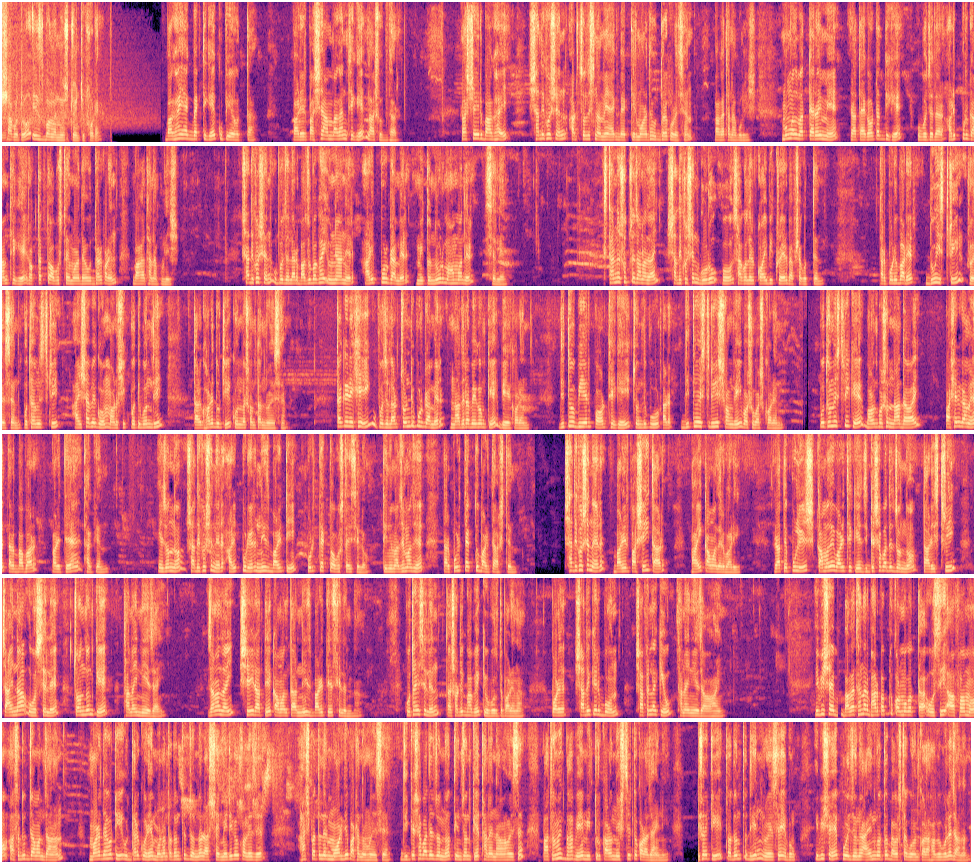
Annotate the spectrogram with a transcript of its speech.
স্বাগত ইস Bangla news twenty ফোরে বাঘায় এক ব্যক্তিকে কুপিয়ে হত্যা। বাড়ির পাশে আমবাগান থেকে লাশ উদ্ধার। রাজশাহীর বাঘায় সাদিক হোসেন আটচল্লিশ নামে এক ব্যক্তির মরদেহ উদ্ধার করেছেন বাঘা থানা পুলিশ। মঙ্গলবার তেরোই মে রাত এগারোটার দিকে উপজেলার আরিফপুর গ্রাম থেকে রক্তাক্ত অবস্থায় মরদেহ উদ্ধার করেন বাঘা থানা পুলিশ। সাদিক হোসেন উপজেলার বাজুবাঘা ইউনিয়নের আরিফপুর গ্রামের মৃত নূর মোহাম্মদের ছেলে। স্থানীয় সূত্রে জানা যায়, সাদিক হোসেন গরু ও ছাগলের ক্রয় বিক্রয়ের ব্যবসা করতেন। তার পরিবারের দুই স্ত্রী রয়েছেন। প্রথম স্ত্রী আয়শা বেগম মানসিক প্রতিবন্ধী। তার ঘরে দুটি কন্যা সন্তান রয়েছে। তাকে রেখেই উপজেলার চণ্ডীপুর গ্রামের নাজরা বেগমকে বিয়ে করেন। দ্বিতীয় বিয়ের পর থেকেই চণ্ডীপুর আর দ্বিতীয় স্ত্রীর সঙ্গেই বসবাস করেন। প্রথম স্ত্রীকে ভরণপোষণ না দেওয়ায় পাশের গ্রামে তার বাবার বাড়িতে থাকেন। এজন্য সাদেক হোসেনের আরিফপুরের নিজ বাড়িটি পরিত্যক্ত অবস্থায় ছিল। তিনি মাঝে মাঝে তার পরিত্যক্ত বাড়িতে আসতেন। সাদেক হোসেনের বাড়ির পাশেই তার ভাই কামালের বাড়ি। রাতে পুলিশ কামালের বাড়ি থেকে জিজ্ঞাসাবাদের জন্য তার স্ত্রী, চায়না ও ছেলে চন্দনকে থানায় নিয়ে যায়। জানা যায়, সেই রাতে কামাল তার নিজ বাড়িতে ছিলেন না। কোথায় ছিলেন তা সঠিকভাবে কেউ বলতে পারে না। পরে সাদেকের বোন সাফেলাকেও থানায় নিয়ে যাওয়া হয়। এ বিষয়ে বাগা থানার ভারপ্রাপ্ত কর্মকর্তা ওসি আফম আসাদুজ্জামান জানান, মরদেহটি উদ্ধার করে ময়নাতদন্তের জন্য রাজশাহী মেডিকেল কলেজের হাসপাতালের মর্গে পাঠানো হয়েছে। জিজ্ঞাসাবাদের জন্য তিনজনকে থানায় নেওয়া হয়েছে। প্রাথমিকভাবে মৃত্যুর কারণ নিশ্চিত করা যায়নি। বিষয়টি তদন্তধীন রয়েছে এবং এ বিষয়ে প্রয়োজনীয় আইনগত ব্যবস্থা গ্রহণ করা হবে বলে জানান।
